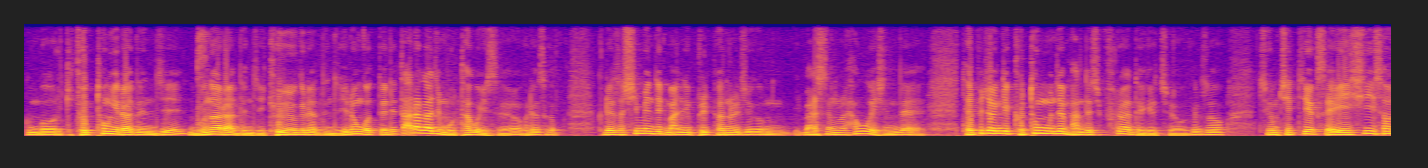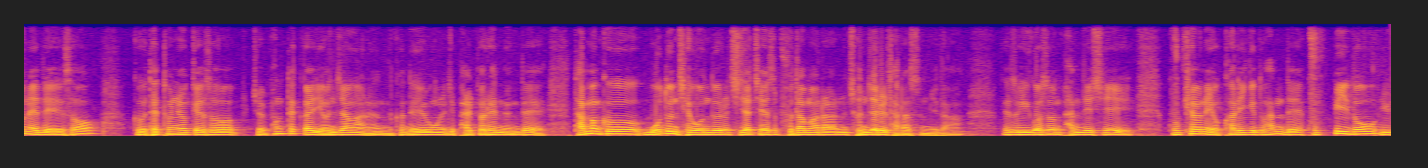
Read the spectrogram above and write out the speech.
그뭐 이렇게 교통이라든지 문화라든지 교육이라든지 이런 것들이 따라가지 못하고 있어요. 그래서 그래서 시민들이 많이 불편을 지금 말씀을 하고 계신데 대표적인 게 교통 문제는 반드시 풀어야 되겠죠. 그래서 지금 GTX A 시선에 대해서 그 대통령께서 저 평택까지 연장하는 그 내용을 이제 발표를 했는데 다만 그 모든 재원들을 지자체에서 부담하라는 전제를 달았습니다. 그래서 이것은 반드시 국회의원의 역할이기도 한데 국비도 유-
